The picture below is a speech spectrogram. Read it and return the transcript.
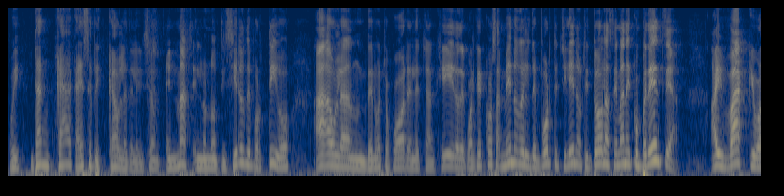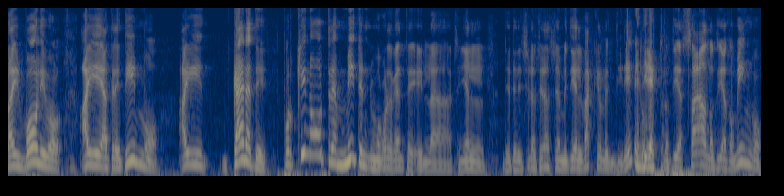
Oye, dan caca a ese pescado en la televisión. Es más, en los noticieros deportivos hablan de nuestros jugadores en el extranjero, de cualquier cosa, menos del deporte chileno, si toda la semana hay competencia. Hay básquetbol, hay voleibol, hay atletismo, hay karate. ¿Por qué no transmiten? Me acuerdo que antes en la señal de televisión nacional se transmitía el básquetbol en directo. En directo. Los días sábados, los días domingos.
